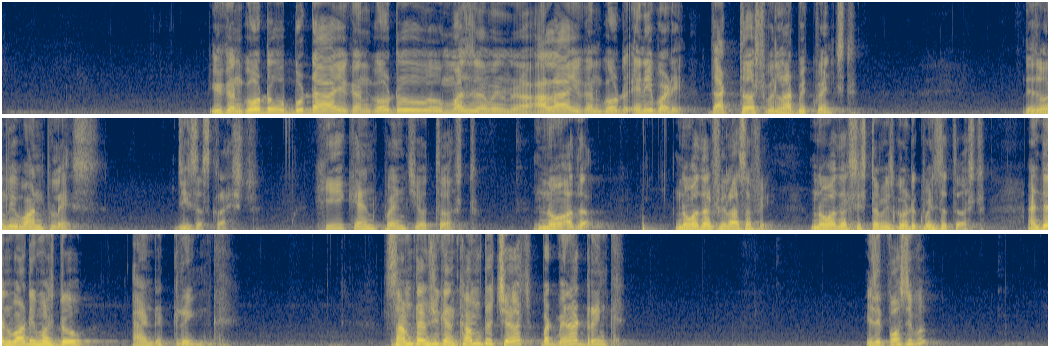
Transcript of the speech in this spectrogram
You can go to Buddha, you can go to Muslim, I mean, uh, Allah, you can go to anybody. That thirst will not be quenched. There's only one place Jesus Christ. He can quench your thirst. No other. No other philosophy. No other system is going to quench the thirst. And then what you must do? And drink. Sometimes you can come to church but may not drink. Is it possible?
